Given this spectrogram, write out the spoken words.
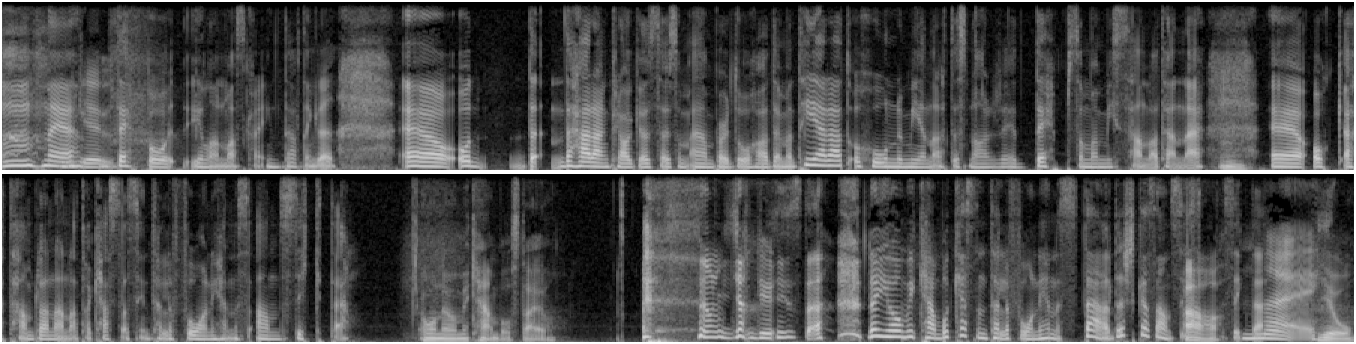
Mm, nej, Gud. Depp och Elon Musk har inte haft en grej. Eh, och det, det här anklagelser som Amber då har dementerat och hon menar att det snarare är Depp som har misshandlat henne Mm. eh, och att han bland annat har kastat sin telefon i hennes ansikte. Och Naomi Campbell style. ja, just det. Naomi Campbell kastade en telefon i hennes städerskas Ja. ansikte. Nej. Jo.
